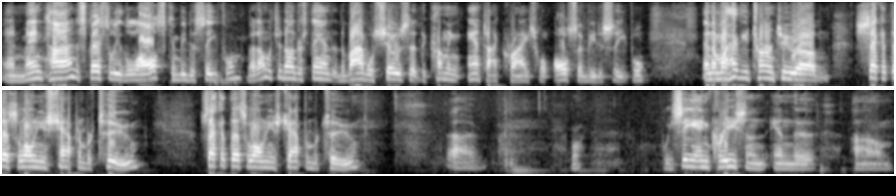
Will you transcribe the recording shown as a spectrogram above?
and mankind, especially the lost, can be deceitful. But I want you to understand that the Bible shows that the coming Antichrist will also be deceitful. And I'm going to have you turn to um, 2 Thessalonians chapter number 2. 2 Thessalonians chapter number 2. Uh, we see increase in, in the, um,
